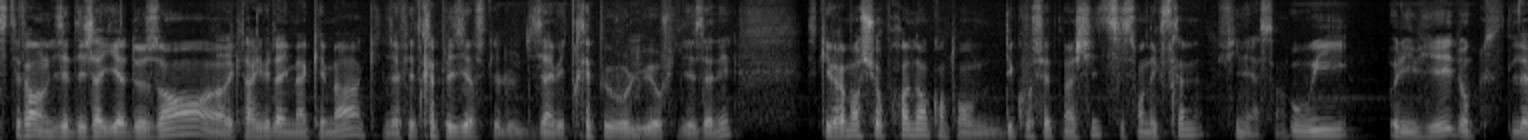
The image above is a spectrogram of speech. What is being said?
Stéphane, on le disait déjà il y a deux ans, avec l'arrivée de l'iMac Emma, qui nous a fait très plaisir parce que le design avait très peu évolué au fil des années. Ce qui est vraiment surprenant quand on découvre cette machine, c'est son extrême finesse. hein. Oui, Olivier. Donc la,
